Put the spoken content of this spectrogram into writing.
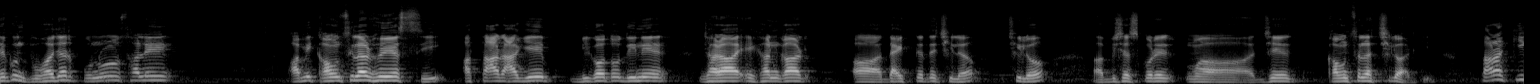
দেখুন দু হাজার পনেরো সালে আমি কাউন্সিলর হয়ে এসেছি আর তার আগে বিগত দিনে যারা এখানকার দায়িত্বতে ছিল ছিল বিশেষ করে যে কাউন্সিলর ছিল আর কি, তারা কি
